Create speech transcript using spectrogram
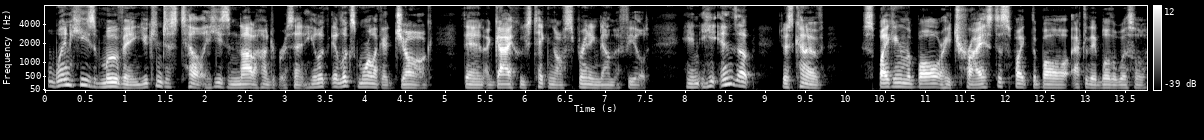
when he's moving, you can just tell he's not 100%. He look it looks more like a jog than a guy who's taking off sprinting down the field. And he ends up just kind of spiking the ball or he tries to spike the ball after they blow the whistle.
